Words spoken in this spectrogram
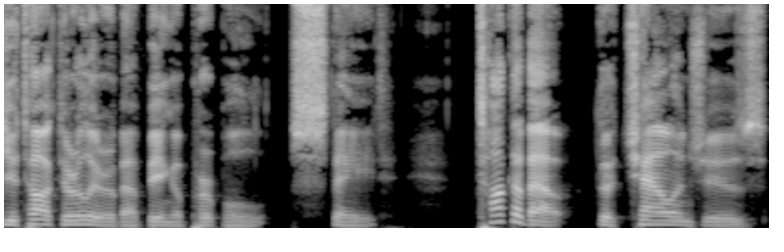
You talked earlier about being a purple state. Talk about the challenges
